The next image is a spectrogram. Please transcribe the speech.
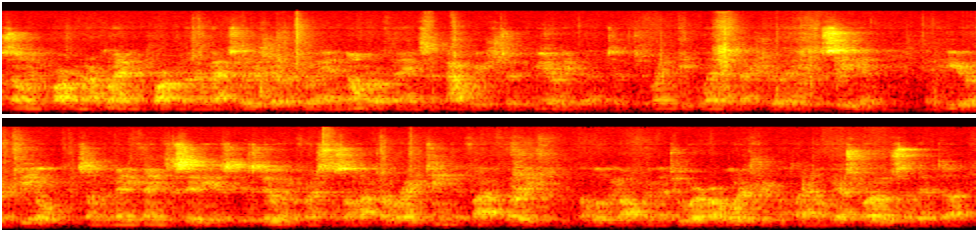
zoning department, our planning department, under Matt's leadership are doing a number of things and outreach to the community uh, to, to bring people in and make sure they get to see and, and hear and feel some of the many things the city is, is doing. For instance, on October 18th at 5:30, uh, we'll be offering a tour of our water treatment plant on Guest Road so that uh,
